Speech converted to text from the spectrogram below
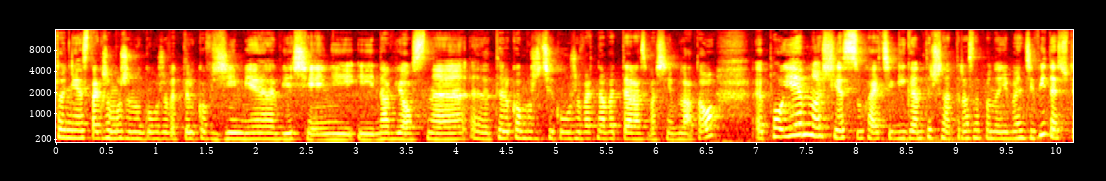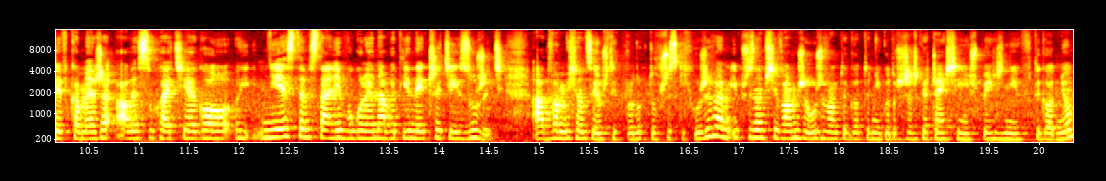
to nie jest tak, że możemy go używać tylko w zimie, w jesieni i na wiosnę, y, tylko możecie go używać nawet teraz właśnie w lato. Y, Pojemność jest, słuchajcie, gigantyczna, teraz na pewno nie będzie widać tutaj w kamerze, ale słuchajcie, ja go nie jestem w stanie w ogóle nawet jednej trzeciej zużyć, a dwa miesiące już tych produktów wszystkich używam i przyznam się Wam, że używam tego toniku troszeczkę częściej niż 5 dni w tygodniu.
